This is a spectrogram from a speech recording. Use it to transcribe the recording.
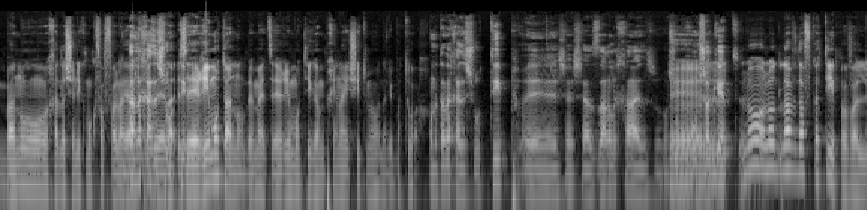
באנו אחד לשני כמו כפפה ליד. נתן לך זה- איזשהו טיפ? זה הרים אותנו, באמת, זה הרים אותי גם מבחינה אישית מאוד, אני בטוח. הוא נתן לך איזשהו טיפ אה, שעזר לך, איזשהו אה, שקט. לא, לא, לאו דווקא טיפ, אבל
